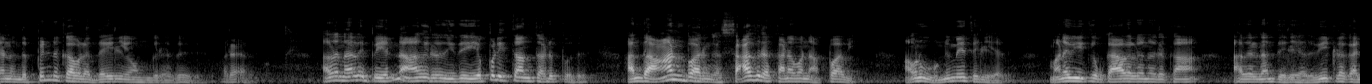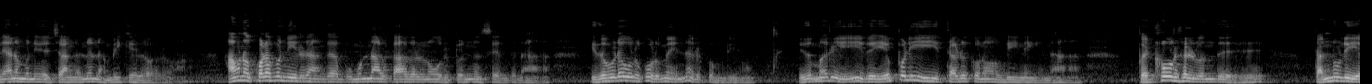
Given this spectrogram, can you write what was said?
ஏன்னா இந்த பெண்ணுக்கு அவளை தைரியங்கிறது வராது. அதனால் இப்போ என்ன ஆகுறது? இதை எப்படித்தான் தடுப்பது? அந்த ஆண் பாருங்க சாகிற கணவன் அப்பாவி. அவனுக்கு ஒன்றுமே தெரியாது. மனைவிக்கு காதலன் இருக்கான் அதெல்லாம் தெரியாது. வீட்டில் கல்யாணம் பண்ணி வச்சாங்கன்னு நம்பிக்கையில் வருவான். அவனை கொலை பண்ணிடுறாங்க. இப்போ முன்னாள் காதலனும் ஒரு பெண்ணும் சேர்ந்துனா இதை விட ஒரு கொடுமை என்ன இருக்க முடியும்? இது மாதிரி இதை எப்படி தடுக்கணும் அப்படின்னீங்கன்னா பெற்றோர்கள் வந்து தன்னுடைய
